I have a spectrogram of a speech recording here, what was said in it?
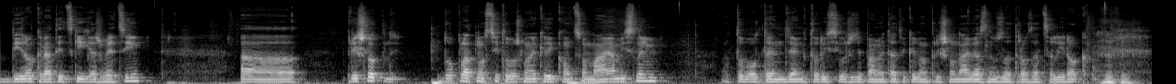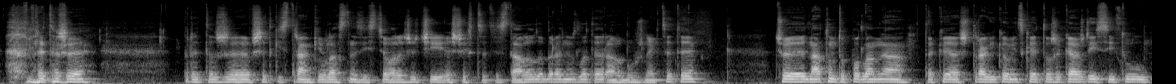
byrokratických až vecí. A prišlo do platnosti, to vošlo niekedy koncom mája, myslím. A to bol ten deň, ktorý si určite pamätáte, keď vám prišlo najviac newsletterov za celý rok. pretože, pretože všetky stránky vlastne zisťovali, že či ešte chcete stále odoberať newsletter, alebo už nechcete. Čo je na tomto podľa mňa také až tragikomické, je to, že každý si tú,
